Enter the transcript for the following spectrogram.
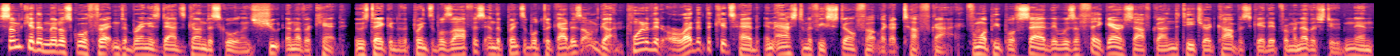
Some kid in middle school threatened to bring his dad's gun to school and shoot another kid. He was taken to the principal's office, and the principal took out his own gun, pointed it right at the kid's head, and asked him if he still felt like a tough guy. From what people said, it was a fake airsoft gun the teacher had confiscated from another student, and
